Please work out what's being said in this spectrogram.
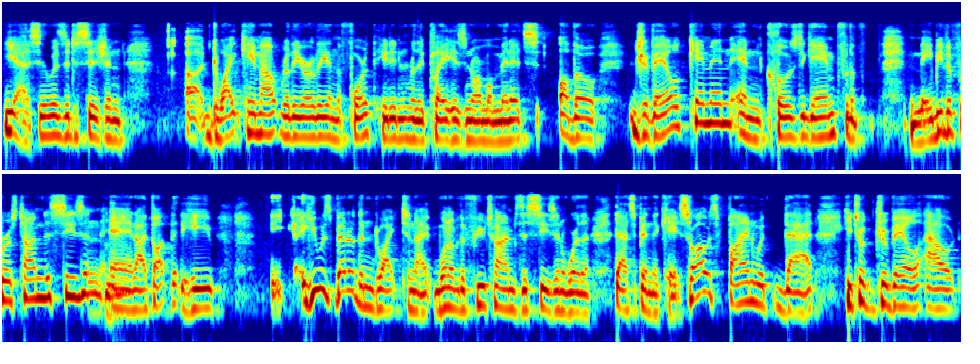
Yes, it was a decision. Uh, Dwight came out really early in the fourth. He didn't really play his normal minutes, although JaVale came in and closed the game for the maybe the first time this season. Mm-hmm. And I thought that he he was better than Dwight tonight, one of the few times this season where the, that's been the case. So I was fine with that. He took JaVale out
